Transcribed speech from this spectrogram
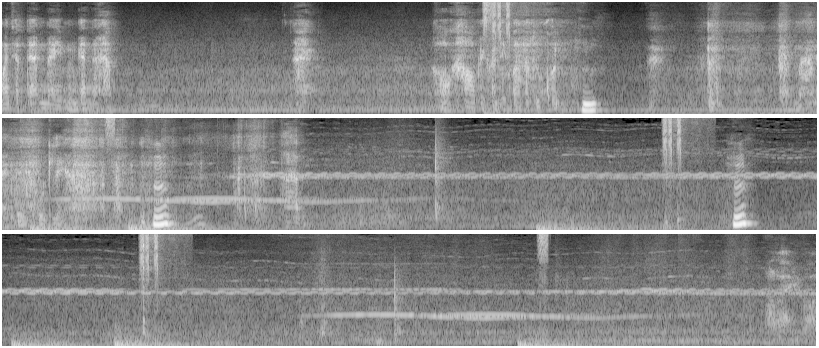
มาจากด้านในเหมือนกันนะครับอะขอเข้าไปก่อนดีกว่าครับทุกคนหืมมาได้เป็นฟุตเลยครับหืมครับ หืมอะไรวะ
